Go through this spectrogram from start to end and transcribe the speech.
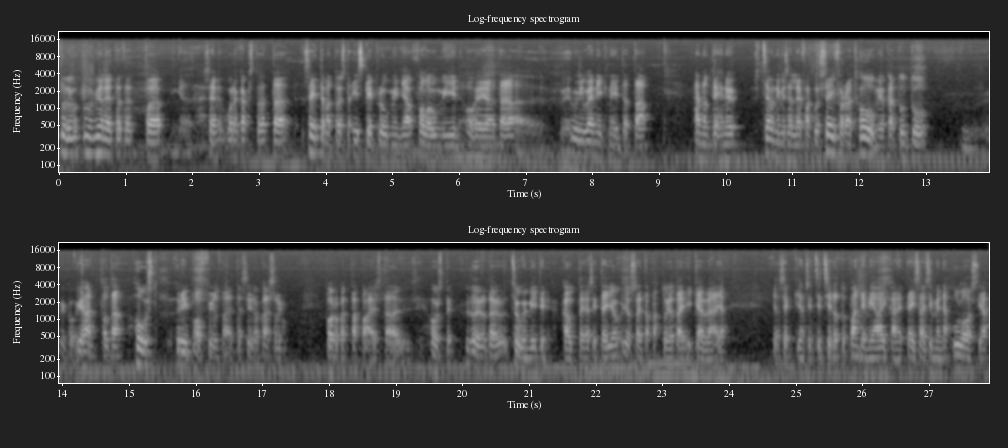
tuli, tuli mieleen, että, että sen vuoden 2017 Escape Roomin ja Follow Mein ohjaaja, tämä Will Wenick, niin tota, hän on tehnyt sen nimisen leffan kuin Safer at Home, joka tuntuu niin ihan tuolta host rip-offilta, että siinä on kanssa niin porukat tapaa jostain host, Zoom Meetin kautta ja sitten jo, jossain tapahtuu jotain ikävää ja, ja sekin on sitten sit sidottu pandemia-aikaan, että ei saisi mennä ulos ja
